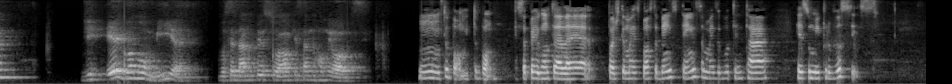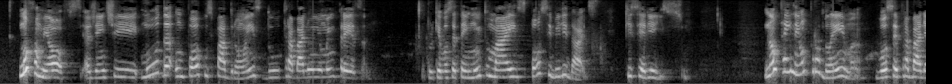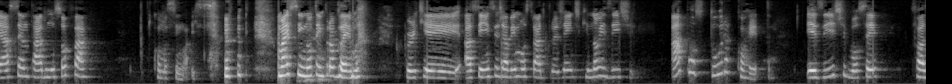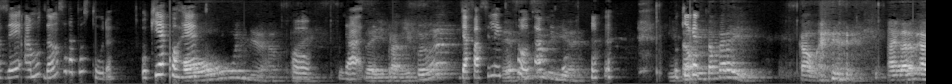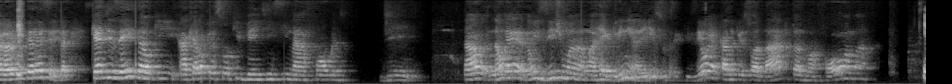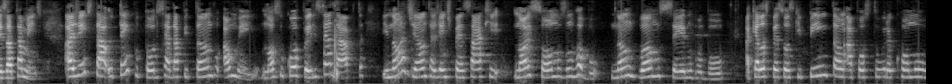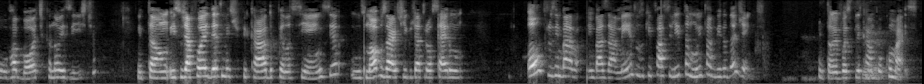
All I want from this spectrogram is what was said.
de ergonomia você dá para o pessoal que está no home office. Hum, muito bom, muito bom. Essa pergunta ela é- pode ter uma resposta bem extensa, mas eu vou tentar resumir para vocês. No home office, a gente muda um pouco os padrões do trabalho em uma empresa, porque você tem muito mais possibilidades. O que seria isso? Não tem nenhum problema você trabalhar sentado no sofá. Como assim, Laís? Mas sim, não tem problema. Porque a ciência já vem mostrado pra gente que não existe a postura correta. Existe você fazer a mudança da postura. O que é correto Olha, Ó, rapaz. já, Isso aí para mim foi uma. já facilita um Essa não pouco, tá? Então, que que- então, peraí. Calma. Agora, agora eu me interessei. tá? Quer dizer, então, que aquela pessoa que vem te ensinar a forma de. Tal, não é, não existe uma, uma regrinha, é isso que você quis dizer? Ou é cada pessoa adapta de uma forma? Exatamente. A gente está o tempo todo se adaptando ao meio. Nosso corpo ele se adapta e não adianta a gente pensar que nós somos um robô. Não vamos ser um robô. Aquelas pessoas que pintam a postura como robótica não existe. Então, isso já foi desmistificado pela ciência. Os novos artigos já trouxeram outros emba- embasamentos, o que facilita muito a vida da gente. Então, eu vou explicar um É. pouco mais.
